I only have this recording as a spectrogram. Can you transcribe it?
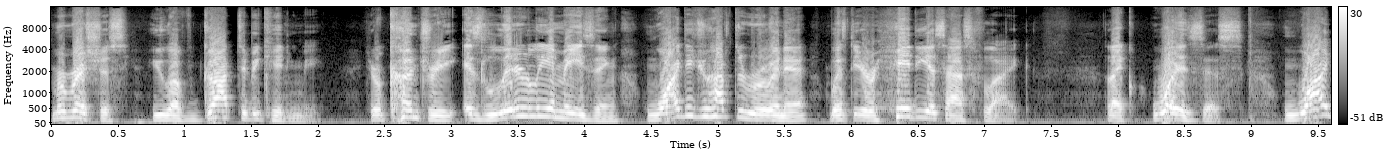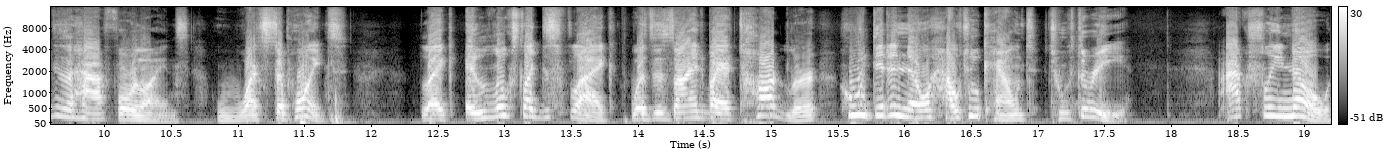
Mauritius, you have got to be kidding me. Your country is literally amazing. Why did you have to ruin it with your hideous ass flag? Like, what is this? Why does it have four lines? What's the point? Like, it looks like this flag was designed by a toddler who didn't know how to count to three. Actually, no.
